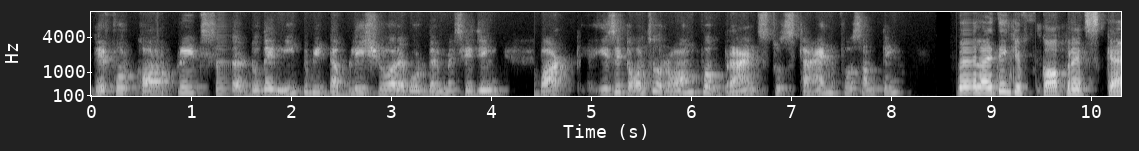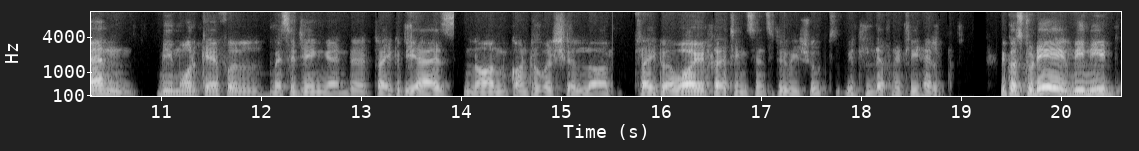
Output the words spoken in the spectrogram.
therefore, corporates uh, do they need to be doubly sure about their messaging? But is it also wrong for brands to stand for something? Well, I think if corporates can be more careful messaging and uh, try to be as non controversial or try to avoid touching sensitive issues, it will definitely help. Because today we need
